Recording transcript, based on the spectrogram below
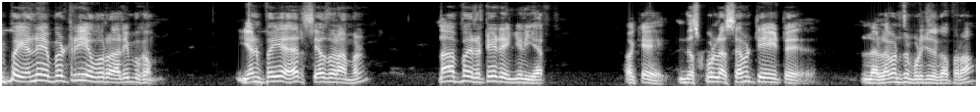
இப்போ என்னை பற்றிய ஒரு அறிமுகம். என் பெயர் சேதுராமன். நான் இப்போ ரிட்டையர்டு இன்ஜினியர் ஓகே இந்த ஸ்கூலில் செவன்ட்டி எயிட்டு இந்த லெவன்த்து முடிஞ்சதுக்கப்புறம்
